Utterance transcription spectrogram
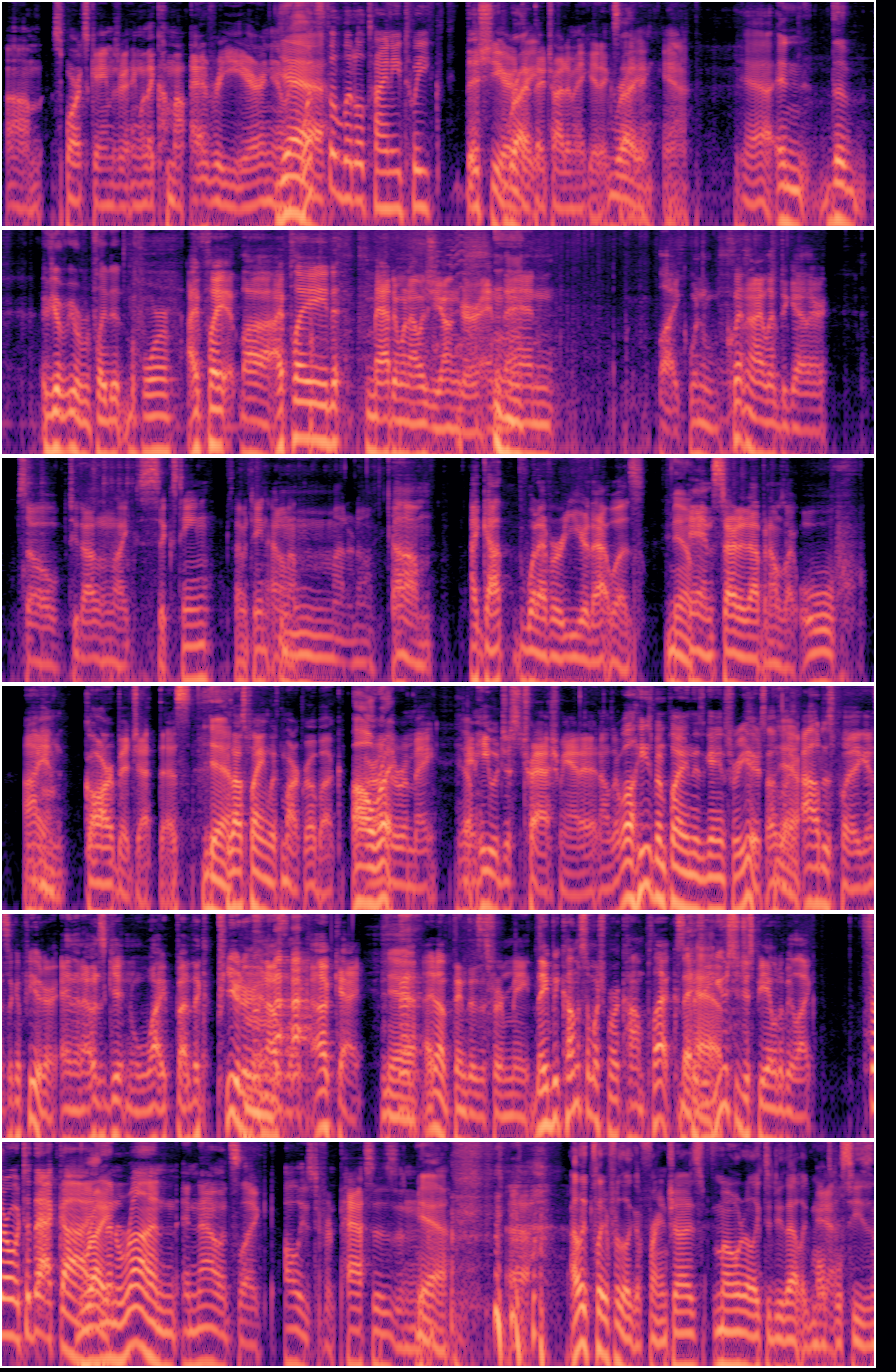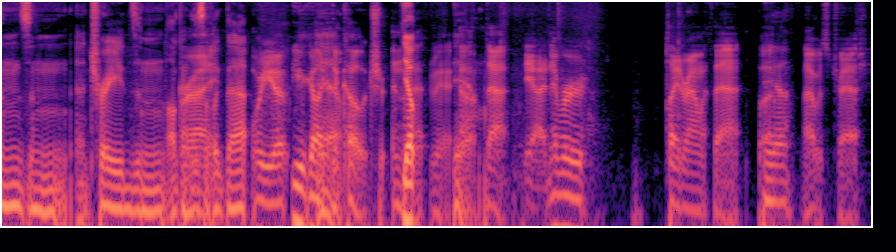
um, sports games or anything where they come out every year, and you're Yeah. like, what's the little tiny tweak this year that Right. they try to make it exciting? Yeah. Yeah, and the have you ever, you ever played it before? I played. Uh, I played Madden when I was younger, and Mm-hmm. then like when Clinton and I lived together, so 2016, 17, I don't know. Mm, I don't know. Um, I got whatever year that was, Yeah. and started up, and I was like, "Oh, I am garbage at this." Yeah. because I was playing with Mark Roebuck, Oh, right. other roommate, Yep. and he would just trash me at it, and I was like, "Well, he's been playing these games for years." I was Yeah. like, "I'll just play against the computer," and then I was getting wiped by the computer, and I was like, "Okay." Yeah. I don't think this is for me. They become so much more complex because you used to just be able to be like, throw it to that guy Right. and then run, and now it's like all these different passes and Yeah. I like to play for like a franchise mode. I like to do that, like multiple Yeah. seasons and uh, trades and all kinds of stuff like that. Where you you're like Yeah. the coach. And Yep. That, yeah, Yeah. That yeah. I never played around with that. But Yeah. I was trash.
